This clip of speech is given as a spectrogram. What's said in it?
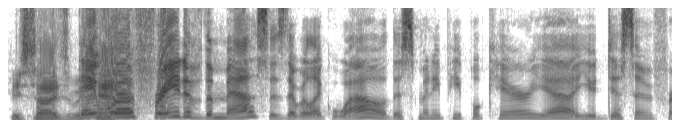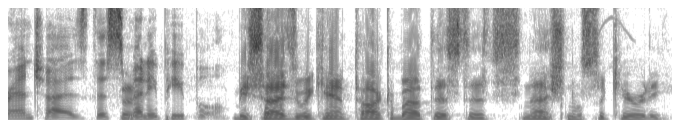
Besides, we They were afraid of the masses. They were like, wow, this many people care? Yeah, you disenfranchise this But- many people. besides, we can't talk about this. It's national security.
